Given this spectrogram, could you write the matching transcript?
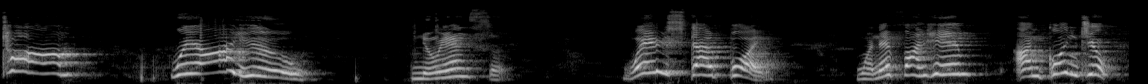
Tom! Where are you? No answer. Where's that boy? When I find him, I'm going to.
